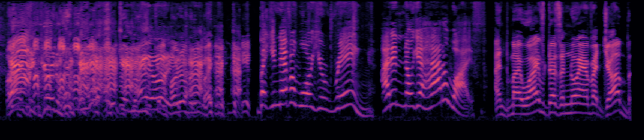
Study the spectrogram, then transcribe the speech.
That's a good one. But you never wore your ring. I didn't know you had a wife. and my wife doesn't know I have a job.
